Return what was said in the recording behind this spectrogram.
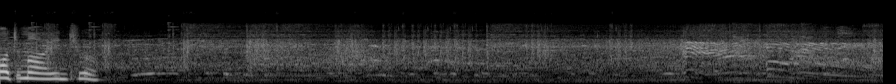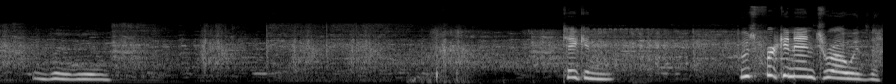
Watch my intro. Voodoo. Taking. Whose freaking intro is that?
